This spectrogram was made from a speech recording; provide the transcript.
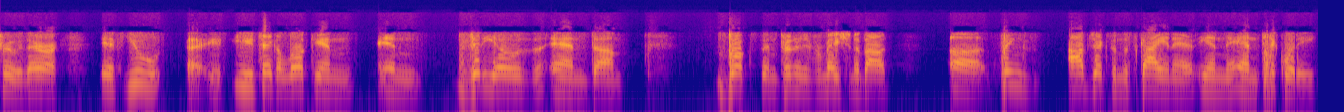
true. There are if you uh, you take a look in in videos and um, books and printed information about uh, things, objects in the sky in in antiquity,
